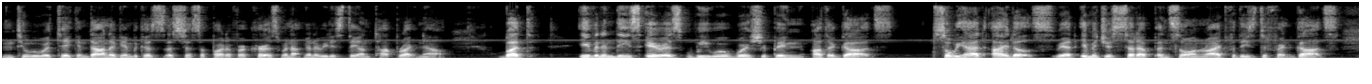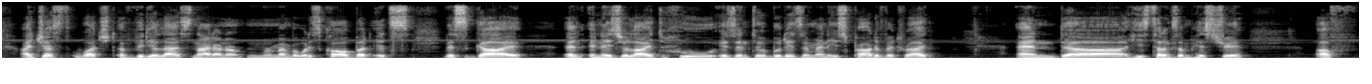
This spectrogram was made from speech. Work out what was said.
Until we were taken down again because that's just a part of our curse. We're not going to really stay on top right now. But even in these eras, we were worshiping other gods. So we had idols, we had images set up and so on, right, for these different gods. I just watched a video last night. I don't remember what it's called, but it's this guy, an, an Israelite, who is into Buddhism and he's proud of it, right? And uh, he's telling some history of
